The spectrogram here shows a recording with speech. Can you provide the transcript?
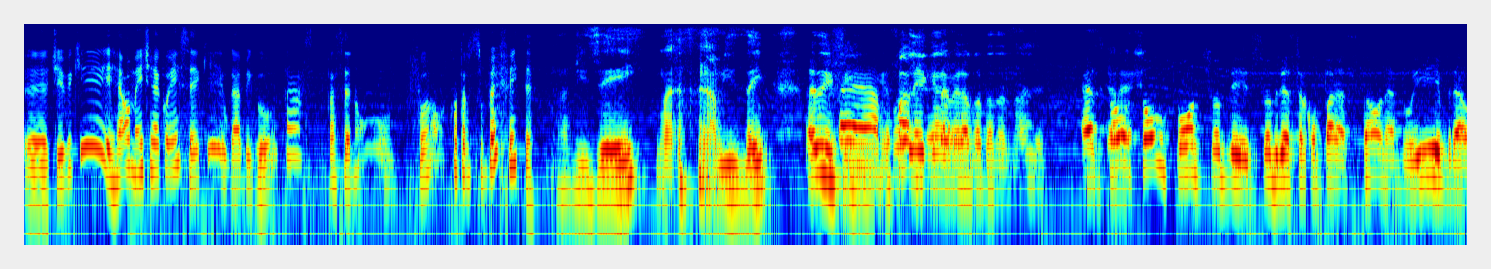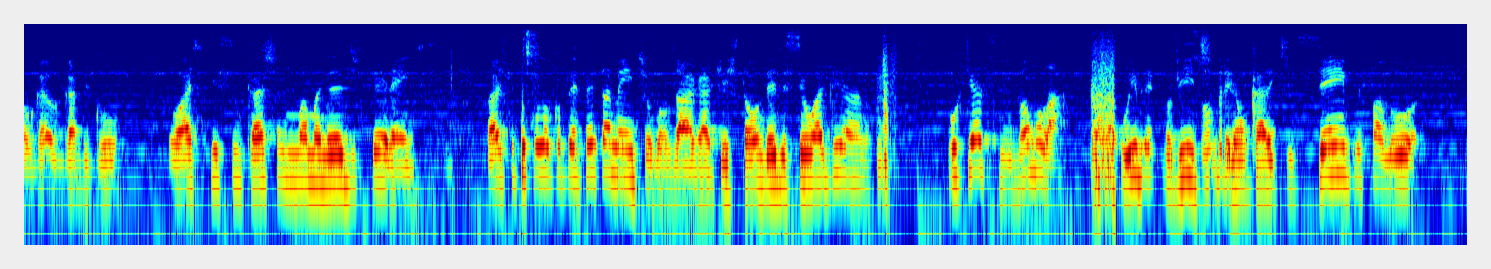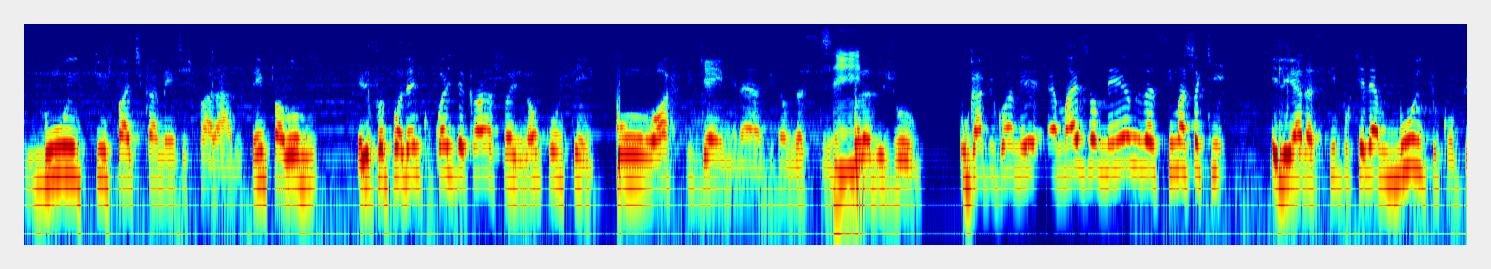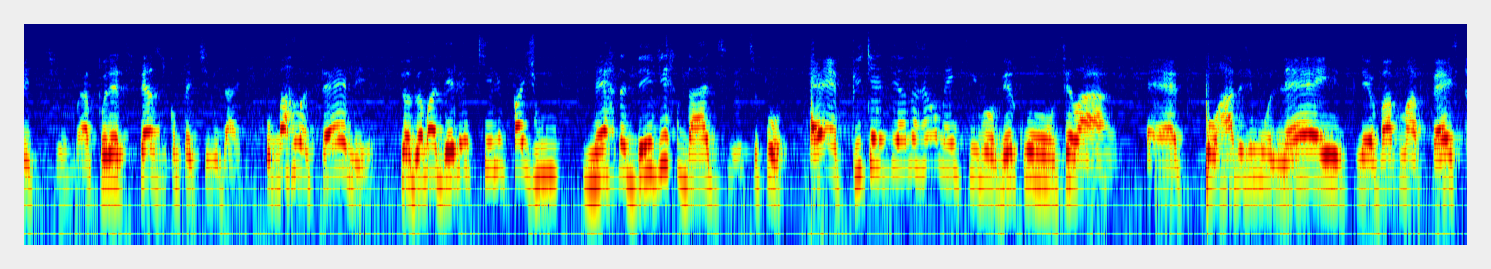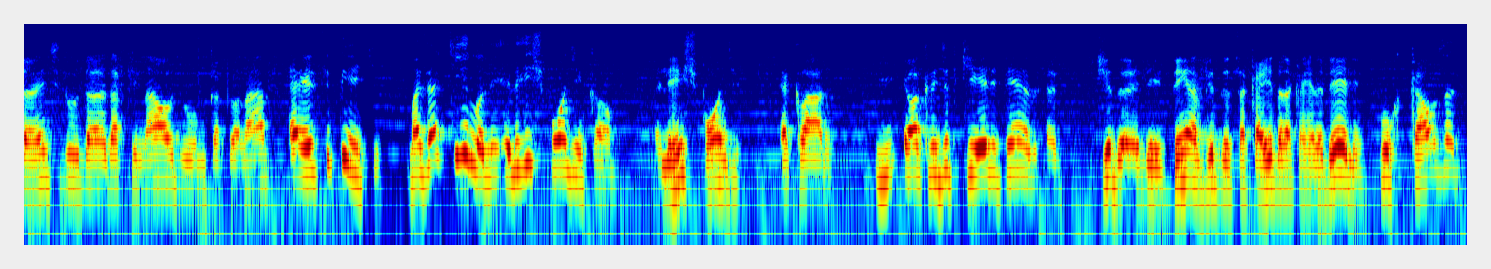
eu tive que realmente reconhecer que o Gabigol tá, tá sendo um, foi uma contratação perfeita. Avisei, mas, avisei. Mas enfim, é, eu falei é, que era a melhor contratação. É só, só, um ponto sobre, sobre essa comparação né, do Ibra, o, o Gabigol. Eu acho que se encaixa de uma maneira diferente. Assim. Eu acho que tu colocou perfeitamente, o Gonzaga, a questão dele ser o Adriano. Porque assim, vamos lá. O Ibrahimovic Sobre... ele é um cara que sempre falou muito enfaticamente as paradas. Sempre falou. Ele foi polêmico com as declarações, não com, enfim, com off-game, né? Digamos assim, Sim. fora do jogo. O Gabigol é, é mais ou menos assim, mas só que ele era assim porque ele é muito competitivo, é por excesso de competitividade. O Barlotelli, o problema dele é que ele faz merda de verdade. Tipo, é, é pique Adriano realmente se envolver com, sei lá, é, porrada de mulher e levar pra uma festa antes do, da, da final do campeonato. É esse pique. Mas é aquilo, ele, ele responde em campo. Ele responde, é claro. E eu acredito que ele tenha é, tido, ele tenha havido essa caída na carreira dele por causa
